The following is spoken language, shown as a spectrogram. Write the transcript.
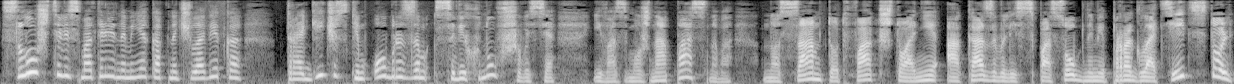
Слушатели смотрели на меня как на человека, трагическим образом свихнувшегося и, возможно, опасного, но сам тот факт, что они оказывались способными проглотить столь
